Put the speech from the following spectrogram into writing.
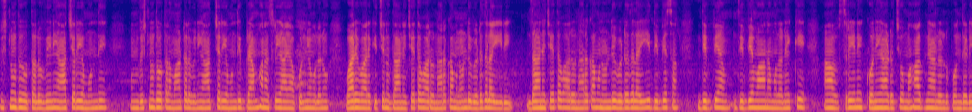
విష్ణుదూతలు విని ఆశ్చర్యముంది విష్ణుదూతల మాటలు విని ఆశ్చర్యముంది. బ్రాహ్మణ శ్రీ ఆయా పుణ్యములను వారి వారికిచ్చిన. దాని చేత వారు నరకము నుండి విడుదలయ్యిరి. దాని చేత వారు నరకము నుండి విడుదలయ్యి దివ్య దివ్య దివ్యమానములనెక్కి ఆ స్త్రీని కొనియాడుచు మహాజ్ఞానులు పొందడి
